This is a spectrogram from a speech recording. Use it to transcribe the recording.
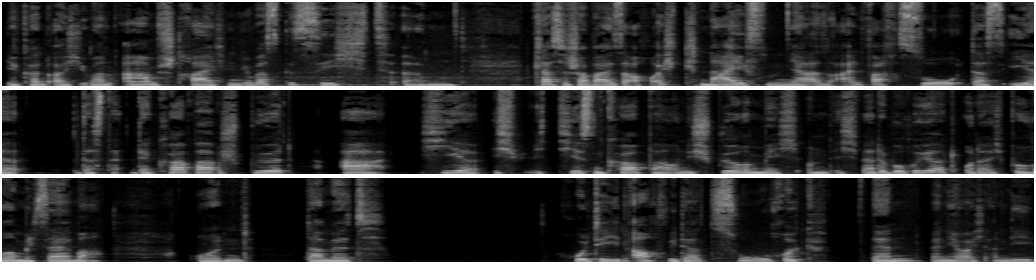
Ihr könnt euch über den Arm streicheln, übers Gesicht, ähm, klassischerweise auch euch kneifen, ja, also einfach so, dass ihr, dass der Körper spürt, ah, hier, ich, hier ist ein Körper und ich spüre mich und ich werde berührt oder ich berühre mich selber. Und damit holt ihr ihn auch wieder zurück. Denn wenn ihr euch an die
